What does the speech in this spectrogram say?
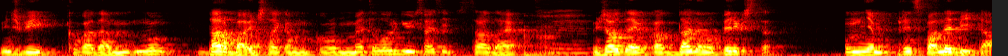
Viņš bija kaut kādā nu, darbā, viņš laikam kaut kādā metālurģiju saistītā strādāja. Aha. Mm. Viņš zaudēja kaut kādu daļu no pirksta. Un viņam, principā, nebija tā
